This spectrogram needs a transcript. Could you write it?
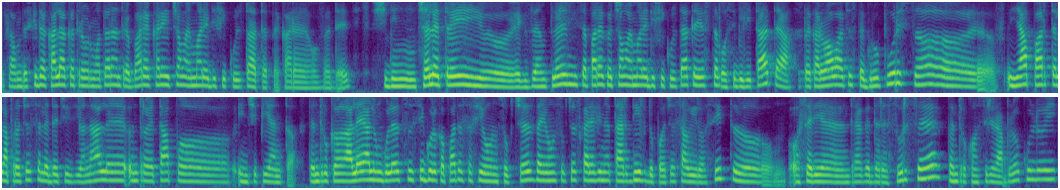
sau îmi deschide calea către următoarea întrebare, care e cea mai mare dificultate pe care o vedeți? Și din cele trei uh, exemple, mi se pare că cea mai mare dificultate este posibilitatea pe care o au aceste grupuri să ia parte la procesele decizionale într-o etapă incipientă. Pentru că Aleea Lungulețu sigur că poate să fie un succes, dar e un succes care vine tardiv după ce s-au irosit uh, o serie întreagă de resurse pentru construirea blocului.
